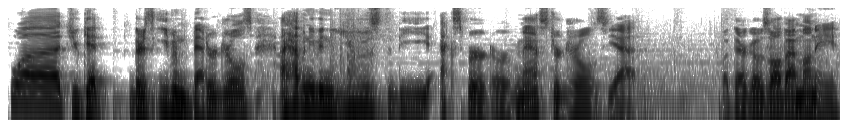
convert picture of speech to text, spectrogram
What? You get... There's even better drills? I haven't even used the expert or master drills yet. But there goes all that money.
